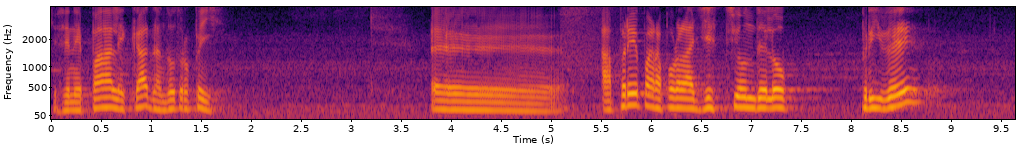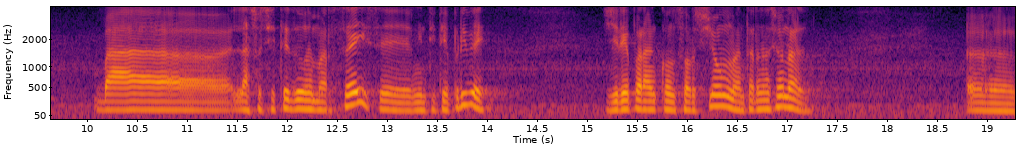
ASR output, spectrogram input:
que ce n'est pas le cas dans d'autres pays. Euh, après, par rapport à la gestion de l'eau privée, la Société d'eau de Marseille, c'est une entité privée, gérée par un consortium international, euh,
